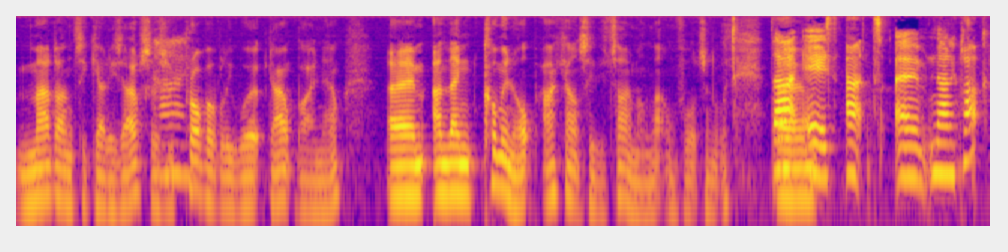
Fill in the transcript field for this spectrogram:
Mad Auntie Kerry's house, as Hi. you've probably worked out by now. Um, and then coming up, I can't see the time on that, unfortunately. That is Um, at um, nine o'clock.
